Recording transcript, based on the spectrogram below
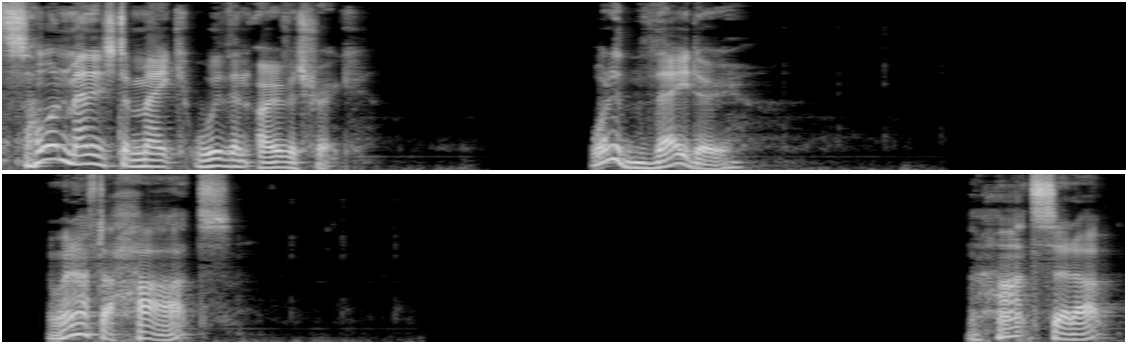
Someone managed to make with an over trick. What did they do? I went after hearts. The heart setup.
